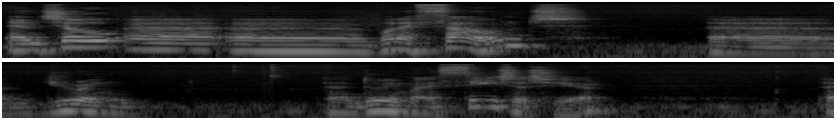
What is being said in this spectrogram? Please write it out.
And so, uh, uh, what I found uh, during uh, doing my thesis here uh,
